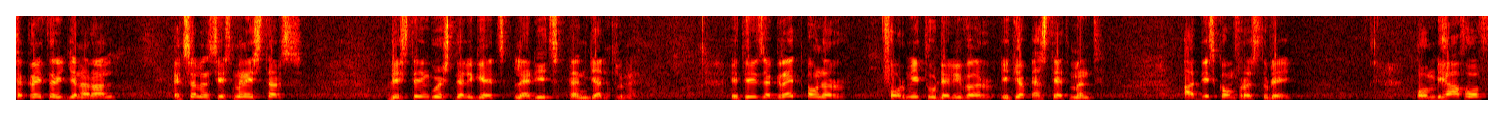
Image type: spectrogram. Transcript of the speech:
Secretary General, Excellencies Ministers, distinguished delegates, ladies and gentlemen. It is a great honor for me to deliver Ethiopia's statement at this conference today. On behalf of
